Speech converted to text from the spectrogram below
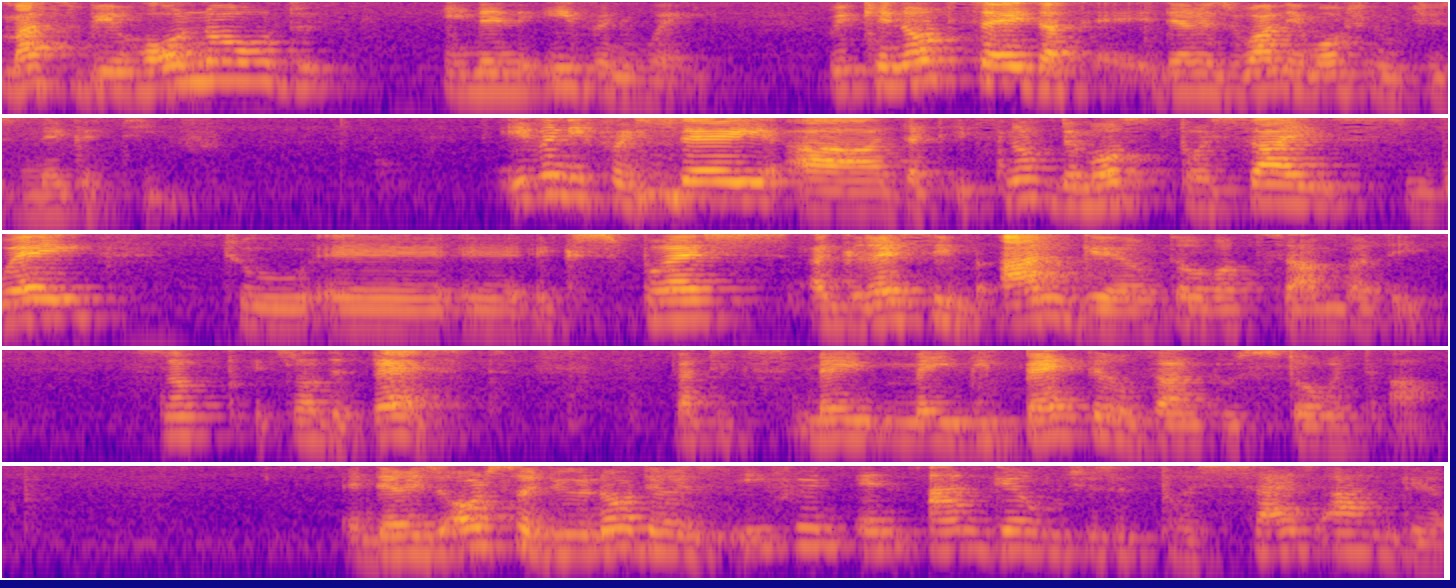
must be honored in an even way. We cannot say that uh, there is one emotion which is negative. Even if I say uh, that it's not the most precise way to uh, express aggressive anger towards somebody, it's not, it's not the best, but it's may, may be better than to store it up. And there is also, do you know, there is even an anger which is a precise anger.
